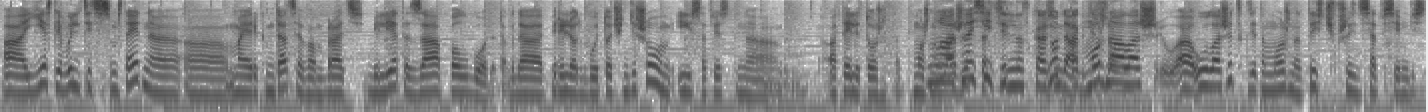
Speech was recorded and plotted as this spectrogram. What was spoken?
А если вы летите самостоятельно, э, моя рекомендация вам брать билеты за полгода. Тогда перелет будет очень дешевым, и, соответственно, отели тоже так можно ну, уложиться. относительно, скажем ну, да, так, можно улож... А, уложиться где-то можно тысяч в 60-70.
